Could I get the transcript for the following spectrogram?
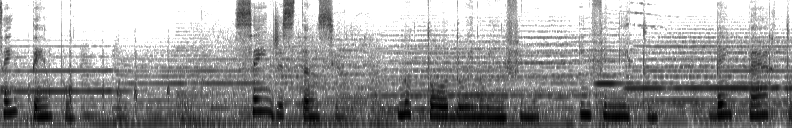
Sem tempo, sem distância, no todo e no ínfimo, infinito, bem perto,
